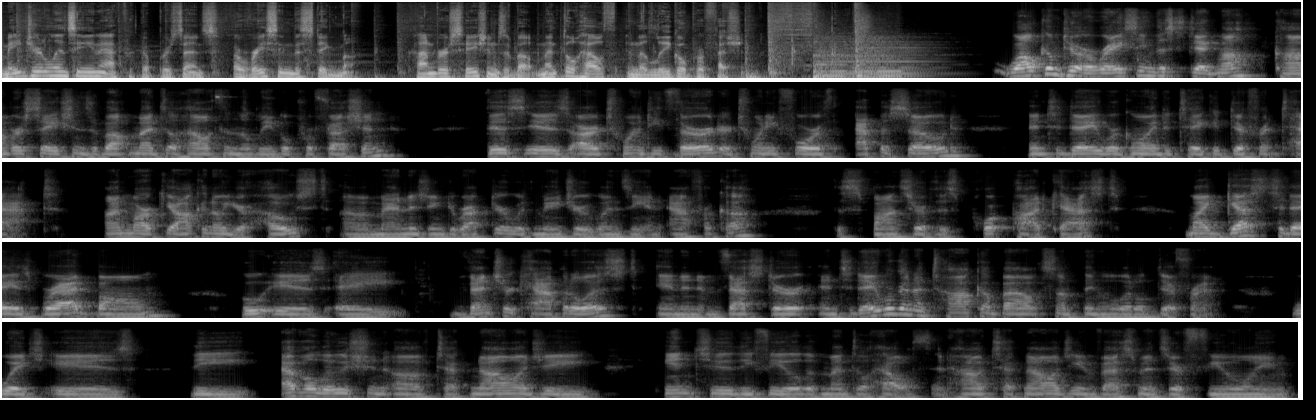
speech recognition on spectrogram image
Major Lindsey in Africa presents Erasing the Stigma Conversations about Mental Health in the Legal Profession. Welcome to Erasing the Stigma Conversations about Mental Health in the Legal Profession. This is our 23rd or 24th episode, and today we're going to take a different tact. I'm Mark Yacano, your host. I'm a managing director with Major Lindsey in Africa, the sponsor of this podcast. My guest today is Brad Baum, who is a venture capitalist and an investor. And today we're going to talk about something a little different, which is the evolution of technology into the field of mental health and how technology investments are fueling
